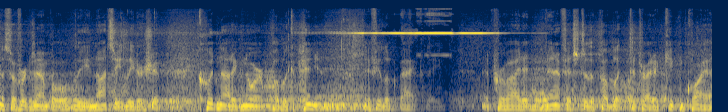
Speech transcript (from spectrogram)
Uh, so, for example, the Nazi leadership could not ignore public opinion. If you look back, they provided benefits to the public to try to keep them quiet.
